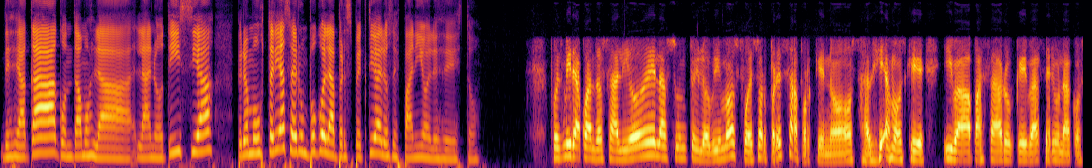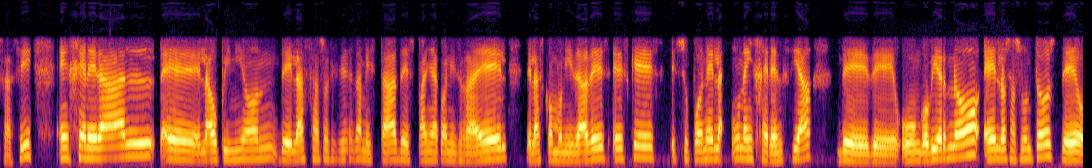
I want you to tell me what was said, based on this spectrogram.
desde acá, contamos la, la noticia, pero me gustaría saber un poco la perspectiva de los españoles de esto. Pues mira, cuando salió el asunto y lo vimos fue sorpresa porque no sabíamos que iba a pasar o que iba a ser una cosa así. En general, eh, la opinión de las asociaciones de amistad de España con Israel, de las comunidades, es que supone una injerencia de, de un gobierno en los asuntos de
